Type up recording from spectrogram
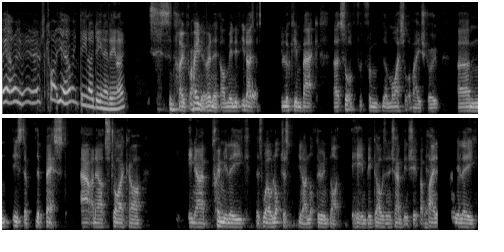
yeah, yeah, it's kind of, yeah. I mean, Dino, Dino, Dino. It's a no-brainer, isn't it? I mean, if you know, looking back, uh, sort of from the, my sort of age group, um, he's the, the best out-and-out striker in our Premier League as well. Not just you know, not doing like hitting big goals in the Championship, but yeah. playing in the Premier League,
